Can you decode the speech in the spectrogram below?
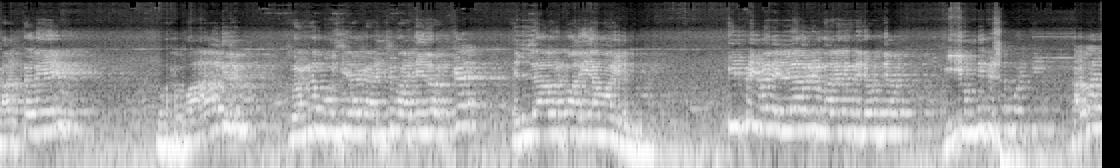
കട്ടളയും വാതിലും സ്വർണം പൂശിയതൊക്കെ അടിച്ചു മാറ്റിയതൊക്കെ എല്ലാവർക്കും അറിയാമായിരുന്നു. ഇപ്പൊ ഇവരെല്ലാവരും പറയുന്ന ഒരു ചോദ്യം ഈ ഉണ്ണികൃഷ്ണൻ പോറ്റി കള്ളൻ.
